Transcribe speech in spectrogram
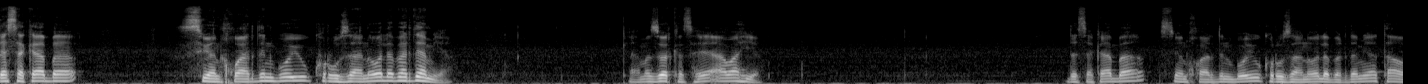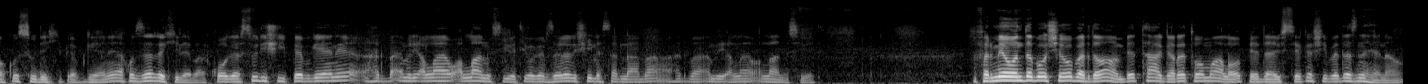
دەسەکە بە سوێن خواردن بۆی و کوڕوزانەوە لە بەردەمیە. کە ئەمە زۆر کەس هەیە ئاوا هیە دەسەکە بە سوێن خواردن بۆی و کڕوزانەوە لە بەردەمیا تاوەکو سوودێکی پێ بگەێنێ یاخود زەرێکی لێبا خۆگەر سوودیشی پێ بگەێنێ هەر بە ئەمری ئەله و ئەله نووسیوەتی وەگەر زەرریشی لەسەر لابا هەر بە ئەمری ئەله و ئەله نووسیوێتی فەرمیێوەندە بۆ شێوە بەردەوام بێت تا گەڕێتەوە ماڵەوە پێداویستەکەشی بەدەست نهێناوە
